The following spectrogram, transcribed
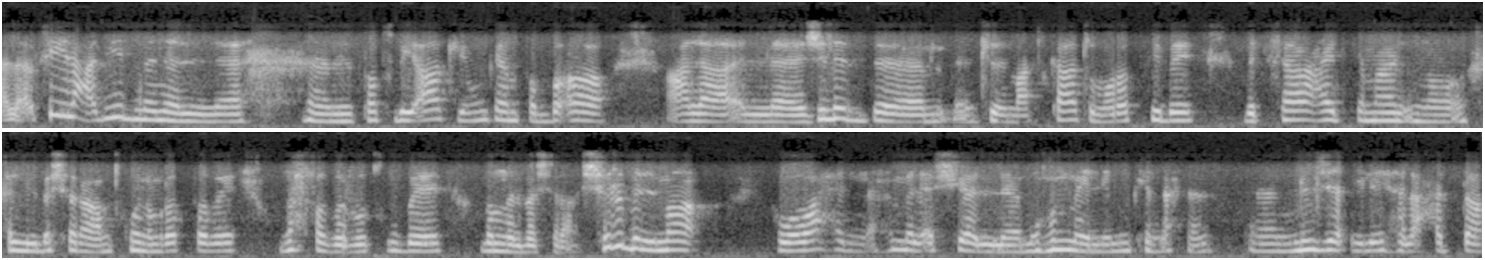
هلأ في العديد من التطبيقات اللي ممكن نطبقها على الجلد مثل الماسكات المرطبة بتساعد كمان إنه نخلي البشرة عم تكون مرطبة ونحفظ الرطوبة ضمن البشرة شرب الماء هو واحد من أهم الأشياء المهمة اللي ممكن نحن نلجأ إليها لحتى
